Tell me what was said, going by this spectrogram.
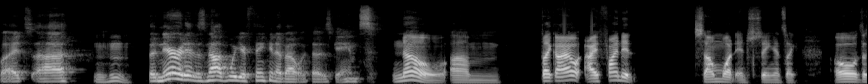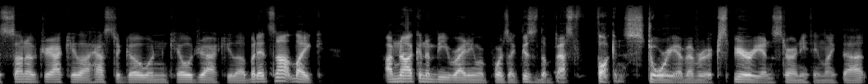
But uh, hmm the narrative is not what you're thinking about with those games. No, um, like I I find it somewhat interesting. It's like, oh, the son of Dracula has to go and kill Dracula, but it's not like I'm not gonna be writing reports like this is the best fucking story I've ever experienced or anything like that.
